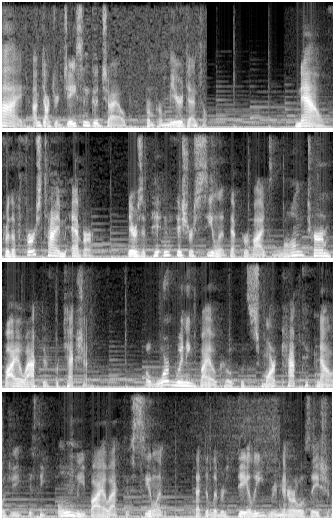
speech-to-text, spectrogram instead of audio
I'm Dr. Jason Goodchild from Premier Dental. Now, for the first time ever, there's a Pit & Fissure sealant that provides long-term bioactive protection. Award-winning BioCoat with SmartCap technology is the only bioactive sealant that delivers daily remineralization.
